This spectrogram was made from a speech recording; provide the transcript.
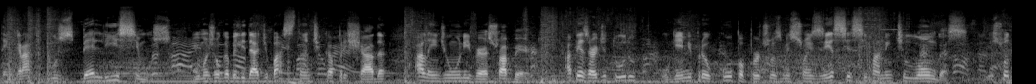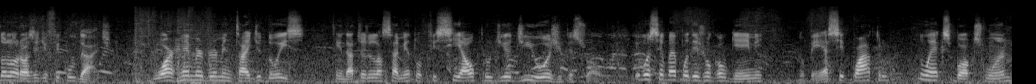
tem gráficos belíssimos e uma jogabilidade bastante caprichada, além de um universo aberto. Apesar de tudo, o game preocupa por suas missões excessivamente longas e sua dolorosa dificuldade. Warhammer Vermintide 2 tem data de lançamento oficial para o dia de hoje, pessoal, e você vai poder jogar o game no PS4, no Xbox One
